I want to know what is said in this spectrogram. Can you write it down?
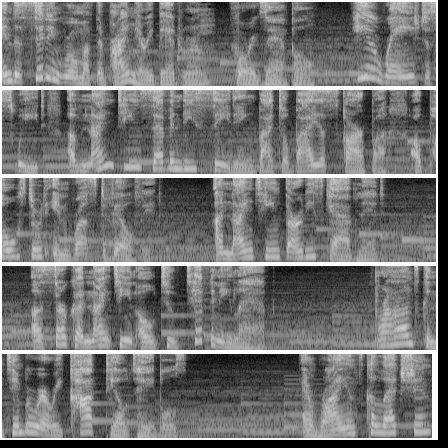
In the sitting room of the primary bedroom, for example, he arranged a suite of 1970s seating by Tobias Scarpa, upholstered in rust velvet, a 1930s cabinet, a circa 1902 Tiffany lamp, bronze contemporary cocktail tables, and Ryan's collection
